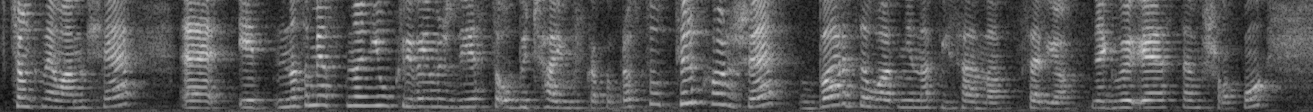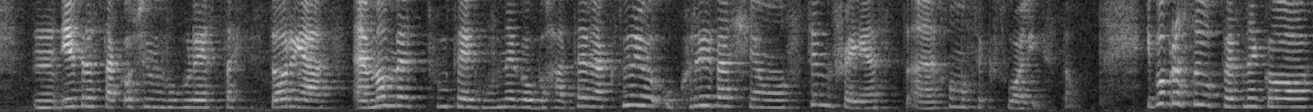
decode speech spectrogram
Wciągnęłam się. E, Natomiast no nie ukrywajmy, że jest to obyczajówka po prostu, tylko że bardzo ładnie napisana, serio. Jakby ja jestem w szoku. Mm, I teraz tak, o czym w ogóle jest ta historia? E, Mamy tutaj głównego bohatera, który ukrywa się z tym, że jest e, homoseksualistą. I po prostu pewnego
